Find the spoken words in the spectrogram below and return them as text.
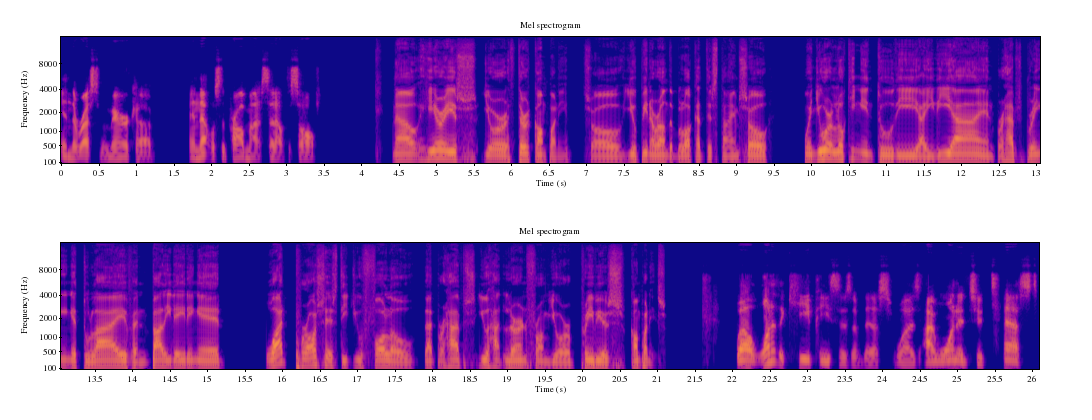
in the rest of America. And that was the problem I set out to solve. Now, here is your third company. So you've been around the block at this time. So when you were looking into the idea and perhaps bringing it to life and validating it, what process did you follow that perhaps you had learned from your previous companies? Well, one of the key pieces of this was I wanted to test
